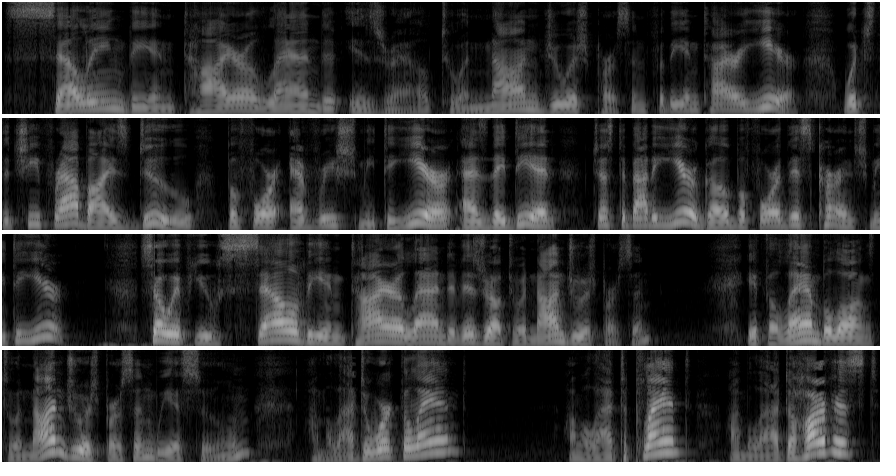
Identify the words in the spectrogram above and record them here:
selling the entire land of Israel to a non Jewish person for the entire year, which the chief rabbis do before every Shemitah year, as they did just about a year ago before this current Shemitah year. So if you sell the entire land of Israel to a non Jewish person, if the land belongs to a non Jewish person, we assume I'm allowed to work the land, I'm allowed to plant, I'm allowed to harvest.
